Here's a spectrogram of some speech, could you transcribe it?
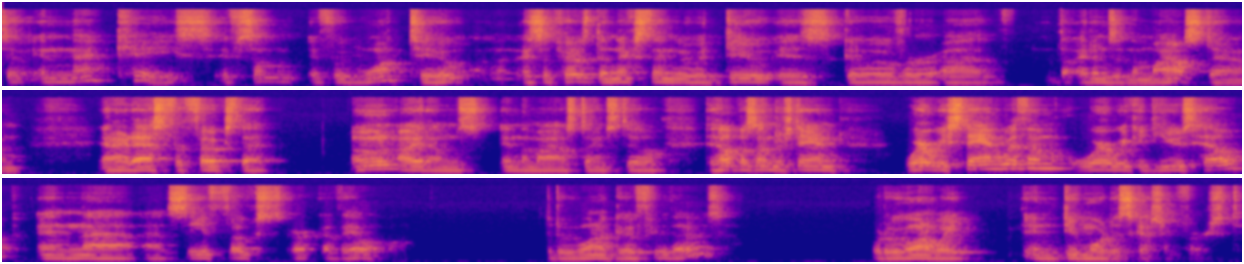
So in that case, if some, if we want to, I suppose the next thing we would do is go over uh, the items in the milestone. And I'd ask for folks that own items in the milestone still to help us understand where we stand with them, where we could use help, and uh, uh, see if folks are available. So do we want to go through those? Or do we want to wait and do more discussion first?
